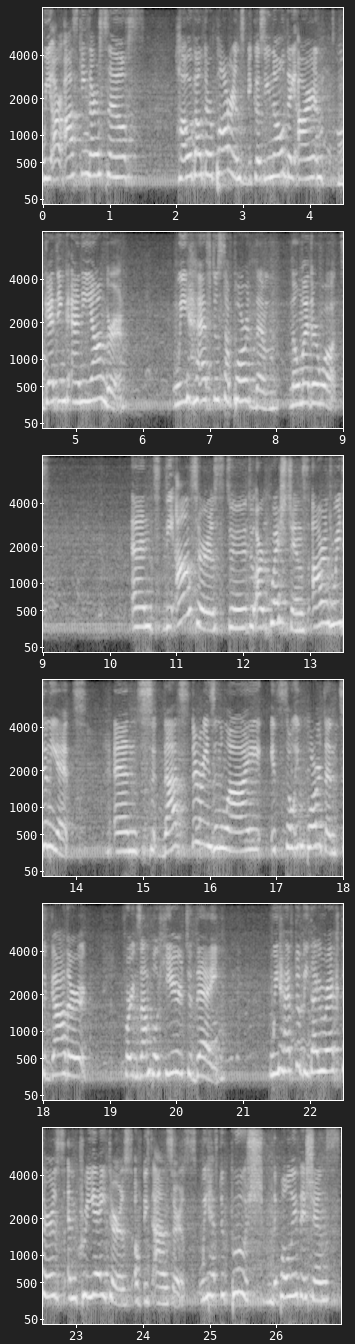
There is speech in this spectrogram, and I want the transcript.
We are asking ourselves, how about our parents? Because you know they aren't getting any younger we have to support them no matter what. And the answers to, to our questions aren't written yet. And that's the reason why it's so important to gather, for example, here today. We have to be directors and creators of these answers. We have to push the politicians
